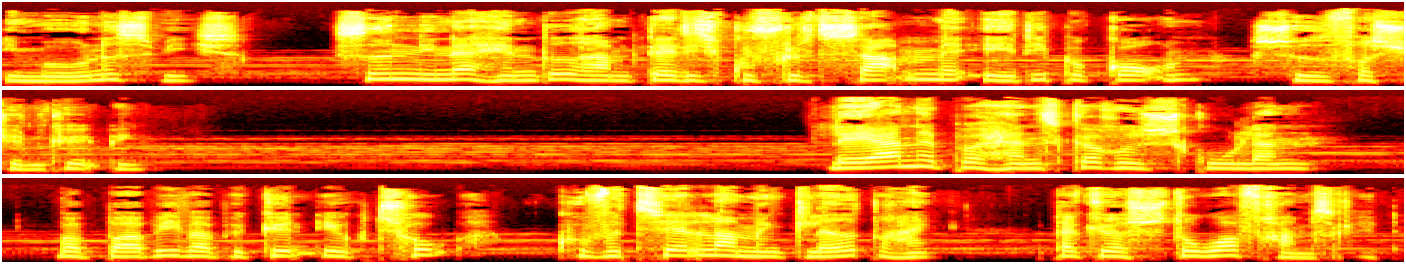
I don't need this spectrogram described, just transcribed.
i månedsvis, siden Nina hentede ham, da de skulle flytte sammen med Eddie på gården syd for Sjønkøbing. Lærerne på Hanskerødsskolen, hvor Bobby var begyndt i oktober, kunne fortælle om en glad dreng, der gjorde store fremskridt.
